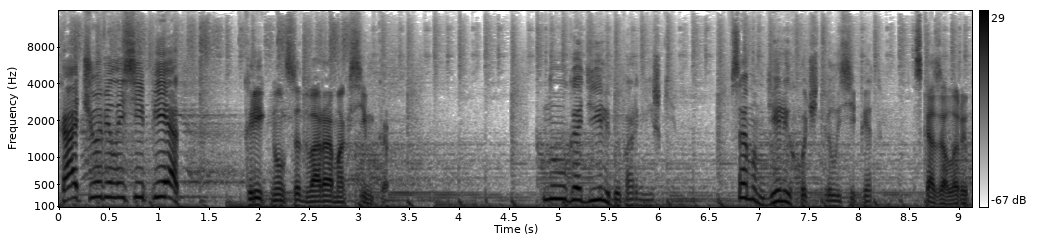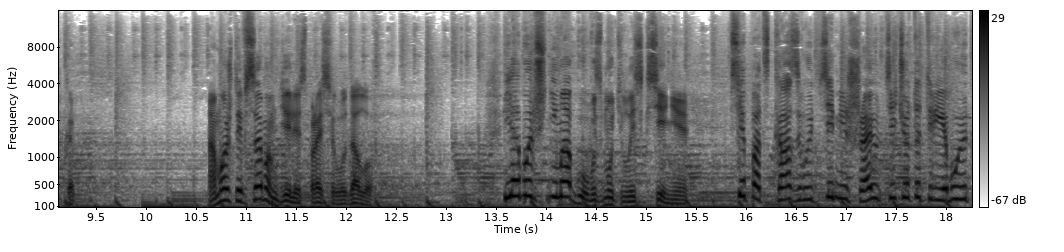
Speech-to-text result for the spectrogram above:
«Хочу велосипед!» — крикнул со двора Максимка. «Ну, угодили бы парнишки. В самом деле хочет велосипед», — сказала рыбка. «А может, и в самом деле?» — спросил Удалов. «Я больше не могу!» — возмутилась Ксения. «Все подсказывают, все мешают, все что-то требуют.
